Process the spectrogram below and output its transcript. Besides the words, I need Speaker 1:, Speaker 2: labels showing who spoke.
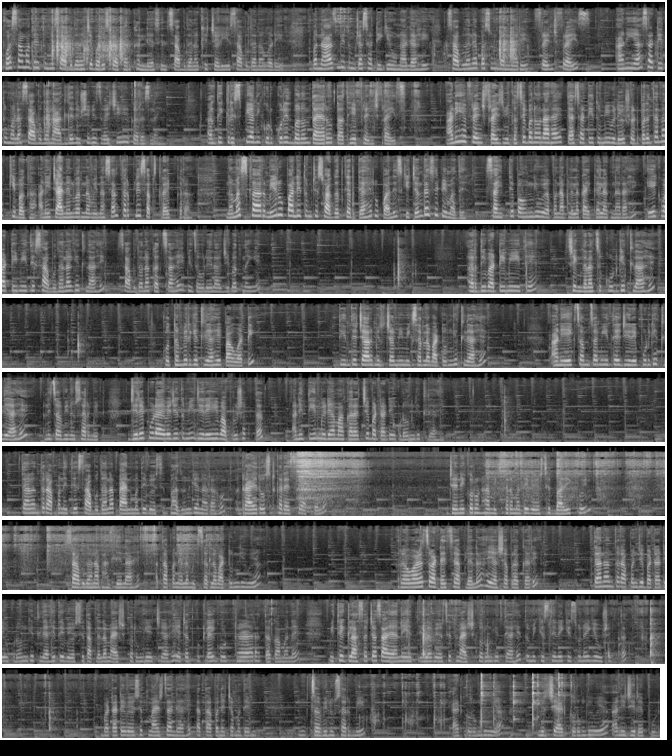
Speaker 1: उपवासामध्ये तुम्ही साबुदाण्याचे बरेच प्रकार खाल्ले असेल. साबुदाणा खिचडी साबुदाणा वडे. पण आज मी तुमच्यासाठी घेऊन आले आहे साबुदाण्यापासून बनणारे फ्रेंच फ्राईज आणि यासाठी तुम्हाला साबुदाणा आदल्या दिवशी भिजवायचीही गरज नाही. अगदी क्रिस्पी आणि कुरकुरीत बनवून तयार होतात हे फ्रेंच फ्राईज आणि हे फ्रेंच फ्राईज मी कसे बनवणार आहे त्यासाठी तुम्ही व्हिडिओ शेवटपर्यंत नक्की बघा आणि चॅनेलवर नवीन असाल तर प्लीज सबस्क्राईब करा. नमस्कार मी रुपाली तुमचे स्वागत करते आहे रुपालीज किचन रेसिपीमध्ये. साहित्य पाहून घेऊया आपण आपल्याला काय काय लागणार आहे. एक वाटी मी इथे साबुदाणा घेतला आहे. साबुदाणा कच्चा आहे भिजवलेला अजिबात नाही आहे अर्धी वाटी मी इथे शेंगदाण्याचं कूट घेतलं आहे. कोथिंबीर घेतली आहे पाववाटी तीन ते चार मिरच्या मी मिक्सरला वाटून घेतल्या आहे. आणि एक चमचा मी इथे जिरेपूड घेतली आहे आणि चवीनुसार मीठ. जिरेपूडऐवजी तुम्ही जिरेही वापरू शकतात आणि तीन मीडियम आकाराचे बटाटे उकडवून घेतले आहे. त्यानंतर आपण इथे साबुदाणा पॅनमध्ये व्यवस्थित भाजून घेणार आहोत. ड्राय रोस्ट करायचे आपल्याला. जेणेकरून हा मिक्सरमध्ये व्यवस्थित बारीक होईल. साबुदाणा भाजलेला आहे. आता आपण याला मिक्सरला वाटून घेऊया. रवाळच वाटायचं आहे आपल्याला हे अशा प्रकारे. त्यानंतर आपण जे बटाटे उकडवून घेतले आहे ते व्यवस्थित आपल्याला मॅश करून घ्यायचे आहे. याच्यात कुठलाही गोठळा राहता कामा नये. मी इथे ग्लासाच्या साह्याने याला व्यवस्थित मॅश करून घेते आहे. तुम्ही किसणीने किसूनही घेऊ शकता. बटाटे व्यवस्थित मॅश झाले आहे. आता आपण याच्यामध्ये चवीनुसार मीठ ॲड करून घेऊया. मिरची ॲड करून घेऊया आणि जिरेपूड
